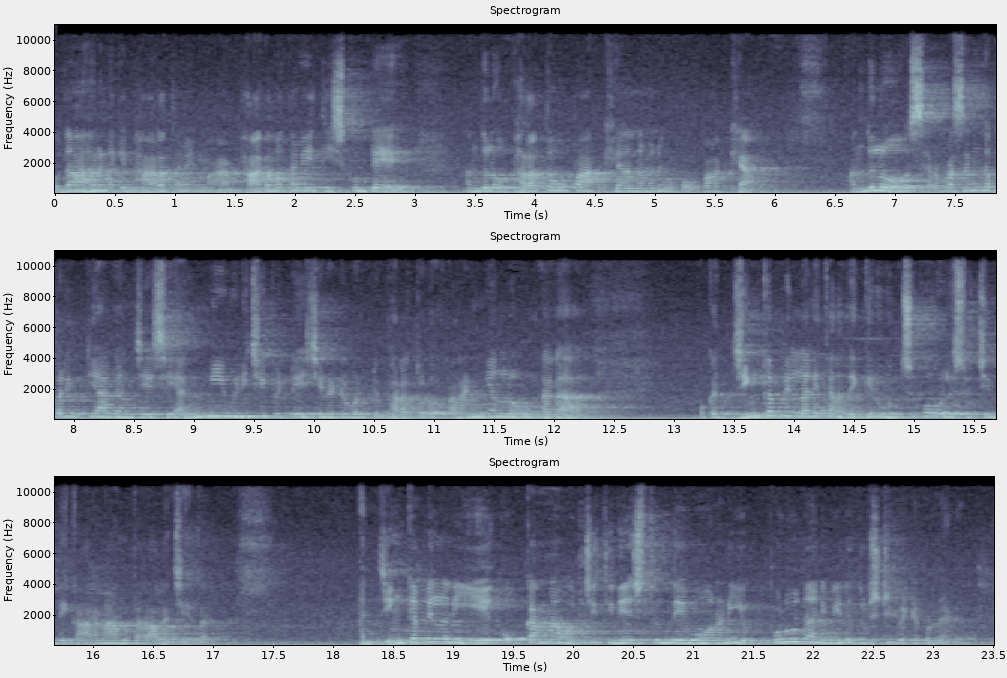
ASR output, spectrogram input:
ఉదాహరణకి భారతమే భాగవతమే తీసుకుంటే అందులో భరతోపాఖ్యానమని ఒక ఉపాఖ్యానం. అందులో సర్వసంగ పరిత్యాగం చేసి అన్నీ విడిచిపెట్టేసినటువంటి భరతుడు అరణ్యంలో ఉండగా ఒక జింక పిల్లని తన దగ్గర ఉంచుకోవలసి వచ్చింది కారణాంతరాల చేత. ఆ జింక పిల్లని ఏ కుక్కన్నా వచ్చి తినేస్తుందేమోనని ఎప్పుడూ దాని మీద దృష్టి పెట్టుకున్నాడు.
